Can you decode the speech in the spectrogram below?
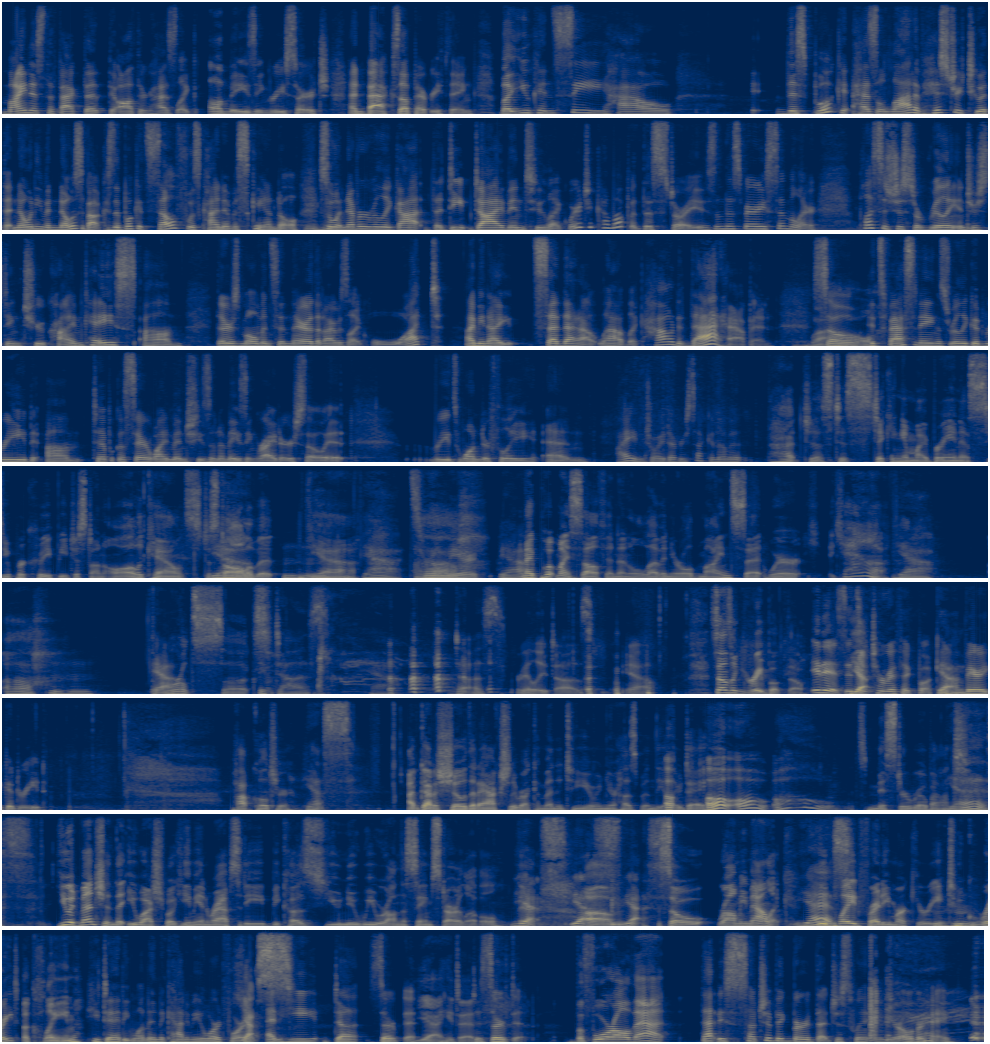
minus the fact that the author has like amazing research and backs up everything but you can see how this book has a lot of history to it that no one even knows about because the book itself was kind of a scandal. So it never really got the deep dive into like where'd you come up with this story? Isn't this very similar? Plus it's just a really interesting true crime case. Um, there's moments in there that i was like what? I mean i said that out loud like how did that happen? So it's fascinating. It's a really good read. Um, typical sarah weinman she's an amazing writer so it reads wonderfully and I enjoyed every second of it. That just is sticking in my brain as super creepy, just on all accounts, just Yeah. all of it. Yeah. Yeah, it's real Ugh. weird. Yeah. And I put myself in an 11 year old mindset where, yeah, yeah. ugh, The the world sucks. It does. Yeah. it does. Really does. Yeah. Sounds like a great book, though. It is. It's Yeah. Mm-hmm. a terrific book. Yeah. Very good read. Pop culture. Yes. I've got a show that I actually recommended to you and your husband the other day. Oh, oh, oh. It's Mr. Robot. Yes. You had mentioned that you watched Bohemian Rhapsody because you knew we were on the same star level. there. Yes. Yes. yes. So Rami Malek, who Yes. Mm-hmm. played Freddie Mercury to great acclaim. He did. He won an Academy Award for Yes. it. And he deserved it. Yeah, he did. Deserved it. Before all that, That is such a big bird that just went in your overhang.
